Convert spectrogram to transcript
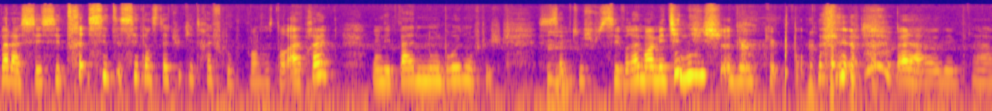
voilà, c'est un statut qui est très flou pour l'instant. Après, on n'est pas nombreux non plus. Ça hmm. touche, c'est vraiment un métier de niche, donc voilà, on n'est pas.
